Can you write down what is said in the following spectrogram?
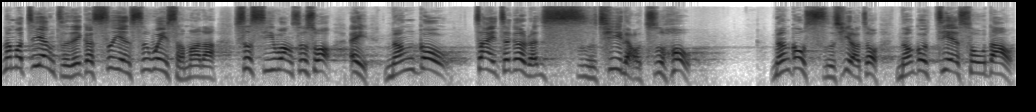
那么这样子的一个试验是为什么呢？是希望是说，哎，能够在这个人死去了之后。能够死去了之后，能够接收到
